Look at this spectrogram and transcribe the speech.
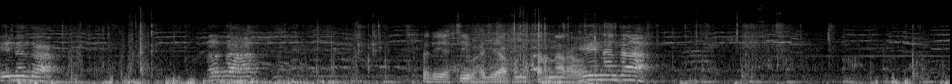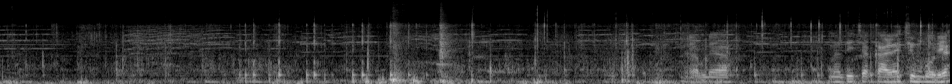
ए नंदा. नंदा. तर याची भाजी आपण करणार आहोत. नदीच्या काळ्या चिंबोऱ्या.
